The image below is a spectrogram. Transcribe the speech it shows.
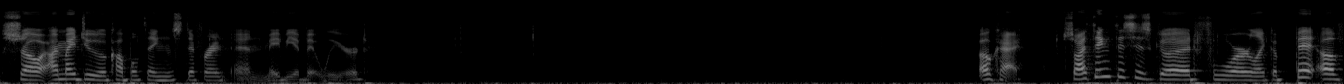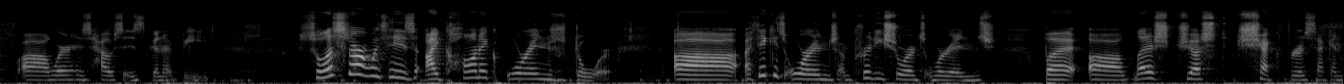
so I might do a couple things different and maybe a bit weird. Okay, so I think this is good for like a bit of uh, where his house is gonna be. So let's start with his iconic orange door. Uh, I think it's orange. I'm pretty sure it's orange but uh, let us just check for a second.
